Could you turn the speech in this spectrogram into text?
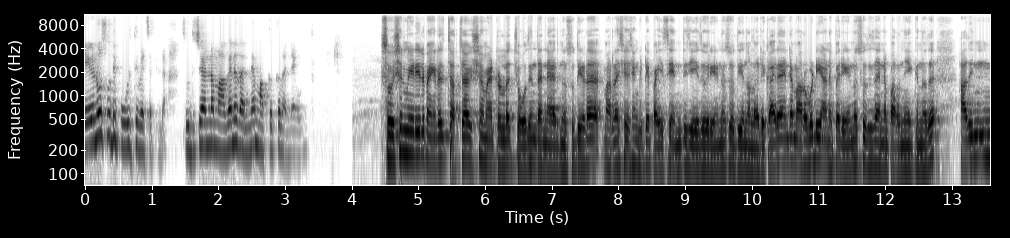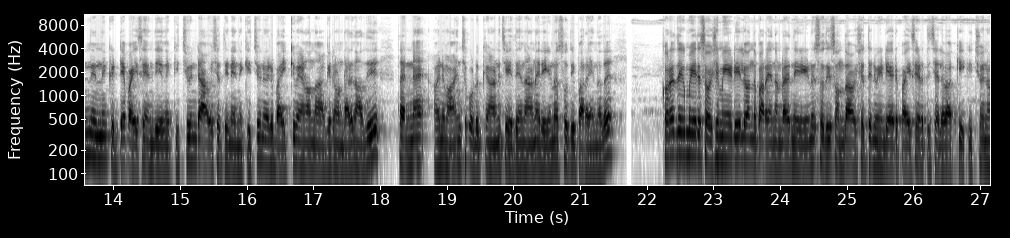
രേണു സുതി പൂഴ്ത്തി വെച്ചിട്ടില്ല. സുധിച്ചേട്ടന്റെ മകന് തന്നെ മക്കൾക്ക് തന്നെ കൊടുത്തു. സോഷ്യൽ മീഡിയയിൽ ഭയങ്കര ചർച്ചാ വിഷയമായിട്ടുള്ള ചോദ്യം തന്നെയായിരുന്നു. സുധിയുടെ മരണശേഷം കിട്ടിയ പൈസ എന്ത് ചെയ്തു രേണു സുധി എന്നുള്ള ഒരു കാര്യം. അതിന്റെ മറുപടിയാണ് ഇപ്പോൾ രേണു സുധി തന്നെ പറഞ്ഞേക്കുന്നത്. അതിൽ നിന്ന് കിട്ടിയ പൈസ എന്ത് ചെയ്യുന്നു? കിച്ചുവിന്റെ ആവശ്യത്തിന് തന്നെ. കിച്ചുവിന് ഒരു ബൈക്ക് വേണമെന്ന് ആഗ്രഹം ഉണ്ടായിരുന്നു. അത് തന്നെ അവന് വാങ്ങിച്ചു കൊടുക്കുകയാണ് ചെയ്തതെന്നാണ് രേണു സുധി പറയുന്നത്. കുറേ അധികം പേര് സോഷ്യൽ മീഡിയയിൽ വന്ന് പറയുന്നുണ്ടായിരുന്നു രേണു സുധി സ്വന്തം ആവശ്യത്തിന് വേണ്ടി അവർ പൈസ എടുത്ത് ചിലവാക്കി കിച്ചുവിനോ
